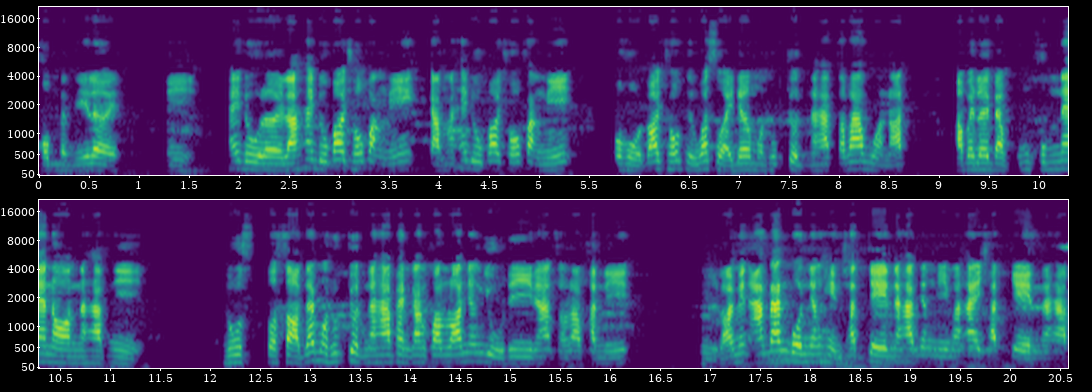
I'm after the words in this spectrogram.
คมๆแบบนี้เลย นี่ให้ดูเลยแล้วให้ดูเบ้าโชคฝั่งนี้ กลับมาให้ดูเบ้าโชคฝั่งนี้โอ้โหเบ้าโชคถือว่าสวยเดิมหมดทุกจุดนะครับ สภาพหัวน็อตเอาไปเลยแบบคุ้มๆแน่นอนนะครับ นี่ ดูตรวจสอบได้หมดทุกจุดนะครับแผ่นกันความร้อนยังอยู่ดีนะครับสำหรับคันนี้ ร้อยเมตรอาร์คด้านบนยังเห็นชัดเจนนะครับ ยังมีมาให้ชัดเจนนะครับ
